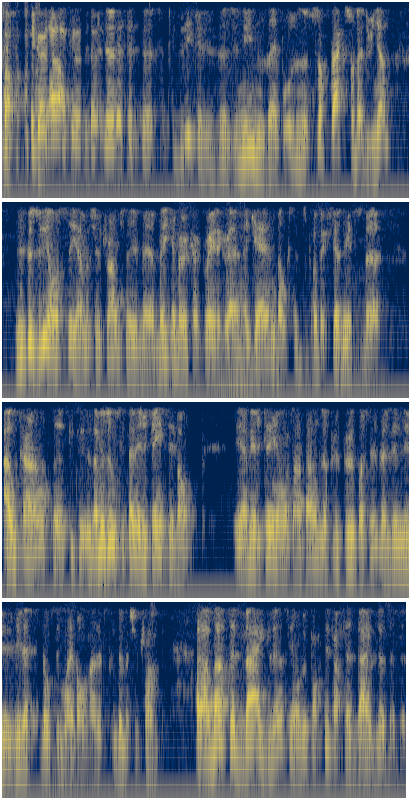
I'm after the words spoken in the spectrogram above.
bon, écoute, alors, il y avait cette, cette, idée que les États-Unis nous imposent une surtaxe sur l'aluminium. Les États-Unis, on le sait, hein, M. Trump, c'est Make America Great Again, donc c'est du protectionnisme à outrance. La mesure où c'est américain, c'est bon. Et américains, on s'entend le plus peu possible. Les, Latinos, c'est moins bon dans l'esprit de M. Trump. Alors, dans cette vague-là, si on veut porter par cette vague-là de, de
